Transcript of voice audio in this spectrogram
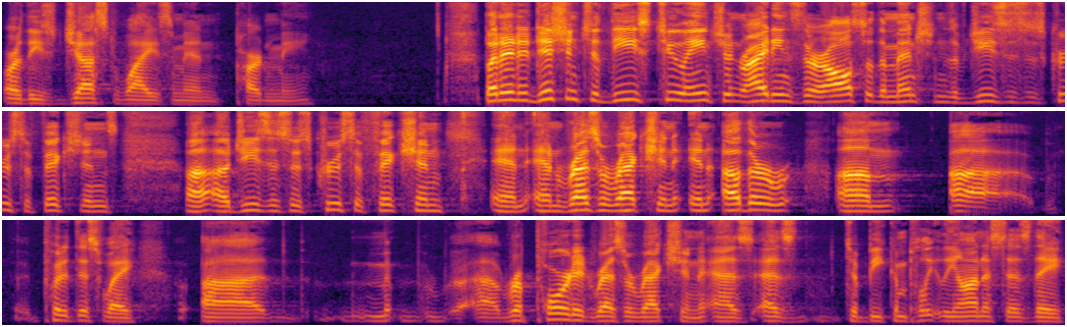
or these just wise men, pardon me. But in addition to these two ancient writings, there are also the mentions of Jesus' crucifixions, uh, uh, Jesus' crucifixion and, and resurrection in other, um, uh, put it this way, uh, uh, reported resurrection as, as to be completely honest, as they,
